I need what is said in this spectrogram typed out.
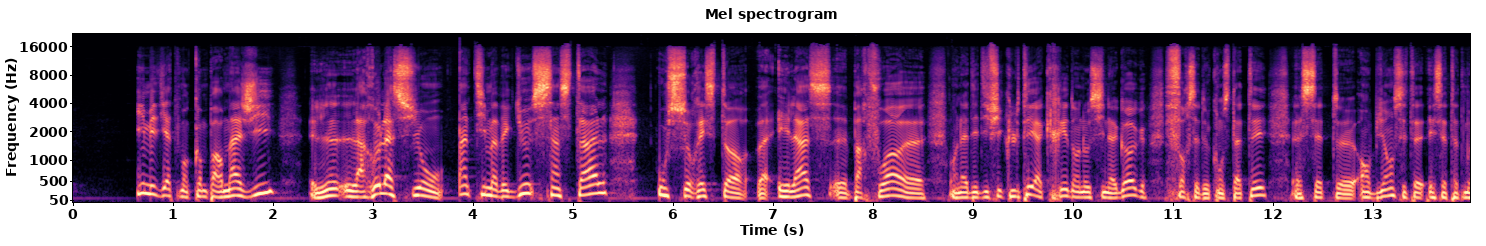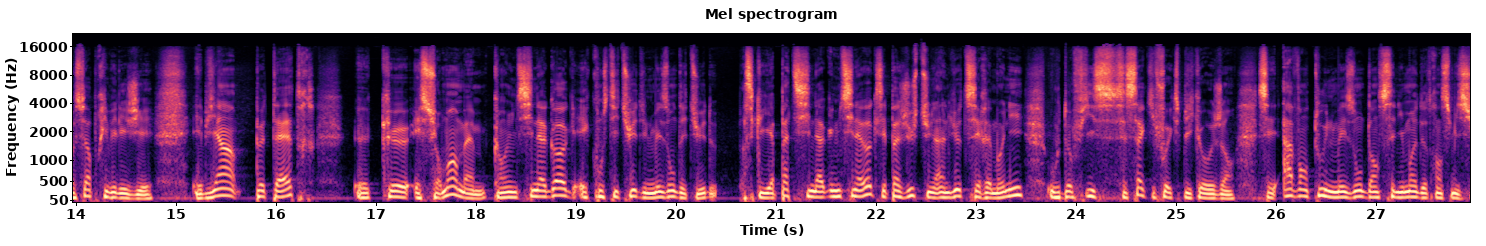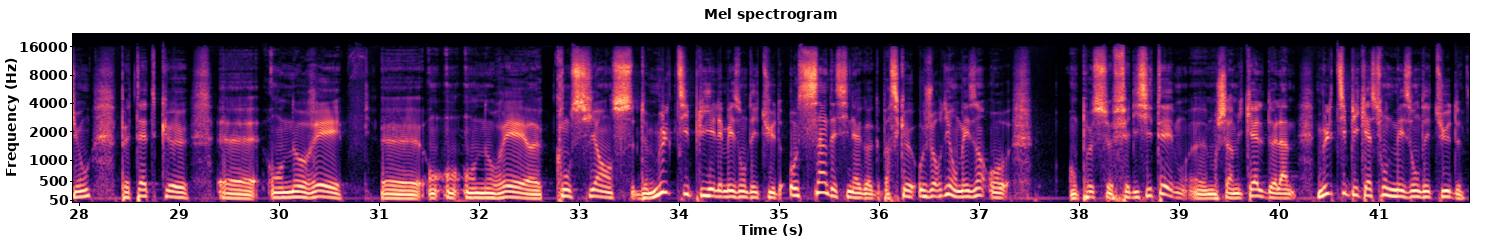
immédiatement, comme par magie, la relation intime avec Dieu s'installe ou se restaure. Bah, hélas, euh, parfois, euh, on a des difficultés à créer dans nos synagogues, force est de constater, euh, cette ambiance et, et cette atmosphère privilégiée. Eh bien, peut-être que, et sûrement même, quand une synagogue est constituée d'une maison d'études, parce qu'il n'y a pas de synagogue, une synagogue, c'est pas juste un lieu de cérémonie ou d'office, c'est ça qu'il faut expliquer aux gens. C'est avant tout une maison d'enseignement et de transmission. Peut-être que euh, on aurait, euh, on, aurait euh, conscience de multiplier les maisons d'études au sein des synagogues, parce qu'aujourd'hui, on, on, peut se féliciter, mon, euh, mon cher Michael, de la multiplication de maisons d'études.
